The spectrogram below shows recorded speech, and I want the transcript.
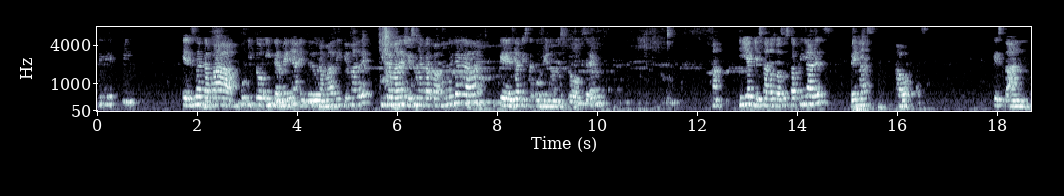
eh, que es la capa un poquito intermedia entre dura madre y pie madre, y pie madre que es una capa muy delgada, que es la que está cubriendo nuestro cerebro. Ah, y aquí están los vasos capilares, venas, que están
